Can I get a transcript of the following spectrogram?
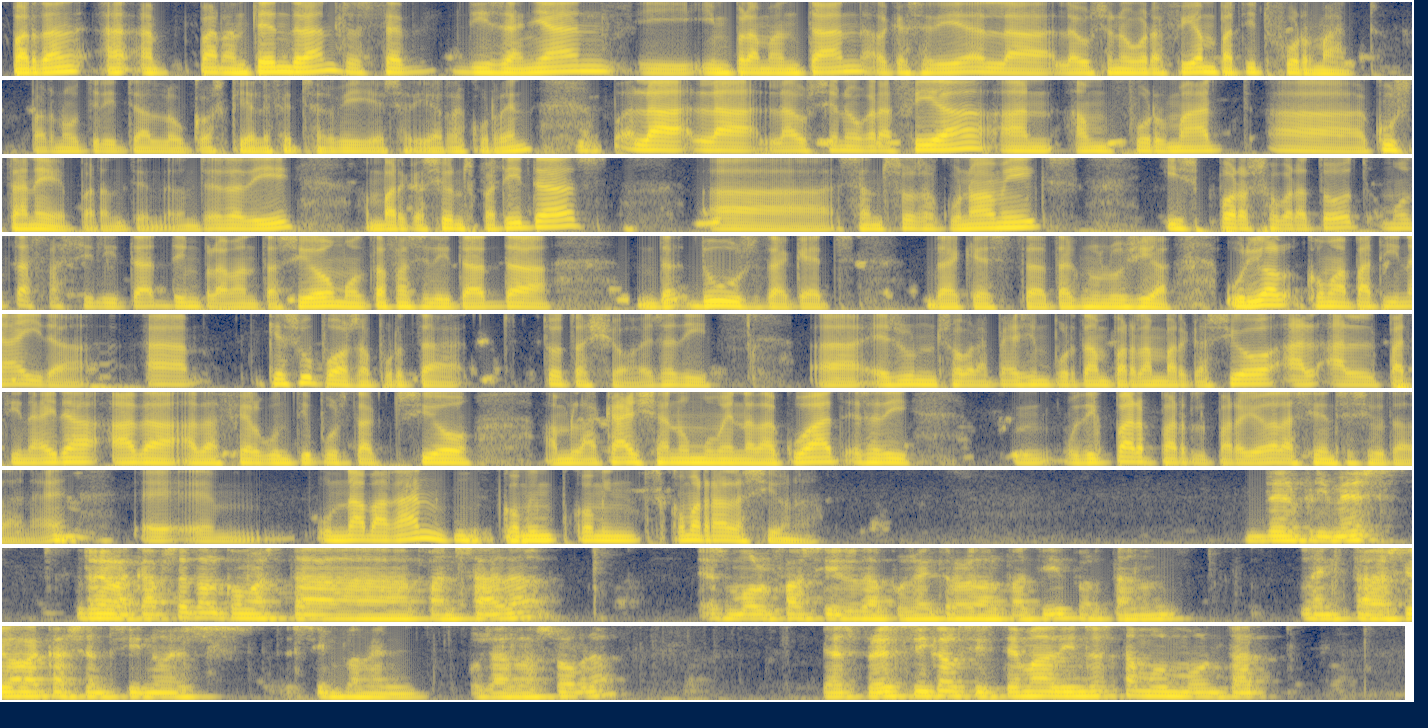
Per tant, a, a, per entendre'ns, estem dissenyant i implementant el que seria l'oceanografia en petit format per no utilitzar el low cost que ja l'he fet servir i seria recurrent, l'oceanografia en, en format eh, costaner, per entendre'ns. És a dir, embarcacions petites, eh, sensors econòmics, i, però sobretot molta facilitat d'implementació, molta facilitat d'ús d'aquesta tecnologia. Oriol, com a patinaire, eh, què suposa portar tot això? És a dir, eh, és un sobrepès important per l'embarcació, el, el patinaire ha de, ha de fer algun tipus d'acció amb la caixa en un moment adequat, és a dir, mm, ho dic per, per, per allò de la ciència ciutadana, eh? eh, eh un navegant com, com, com es relaciona? Bé, el primer és, re, la capsa tal com està pensada és molt fàcil de posar i treure del patí, per tant, la instal·lació de la caixa en si no és simplement posar-la a sobre. I després sí que el sistema de dins està molt muntat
